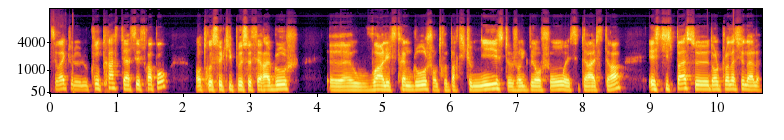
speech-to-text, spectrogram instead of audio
C'est vrai que le, contraste est assez frappant entre ce qui peut se faire à gauche euh, ou voir l'extrême gauche entre Parti communiste, Jean-Luc Mélenchon, etc., etc et ce qui se passe euh, dans le plan national.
